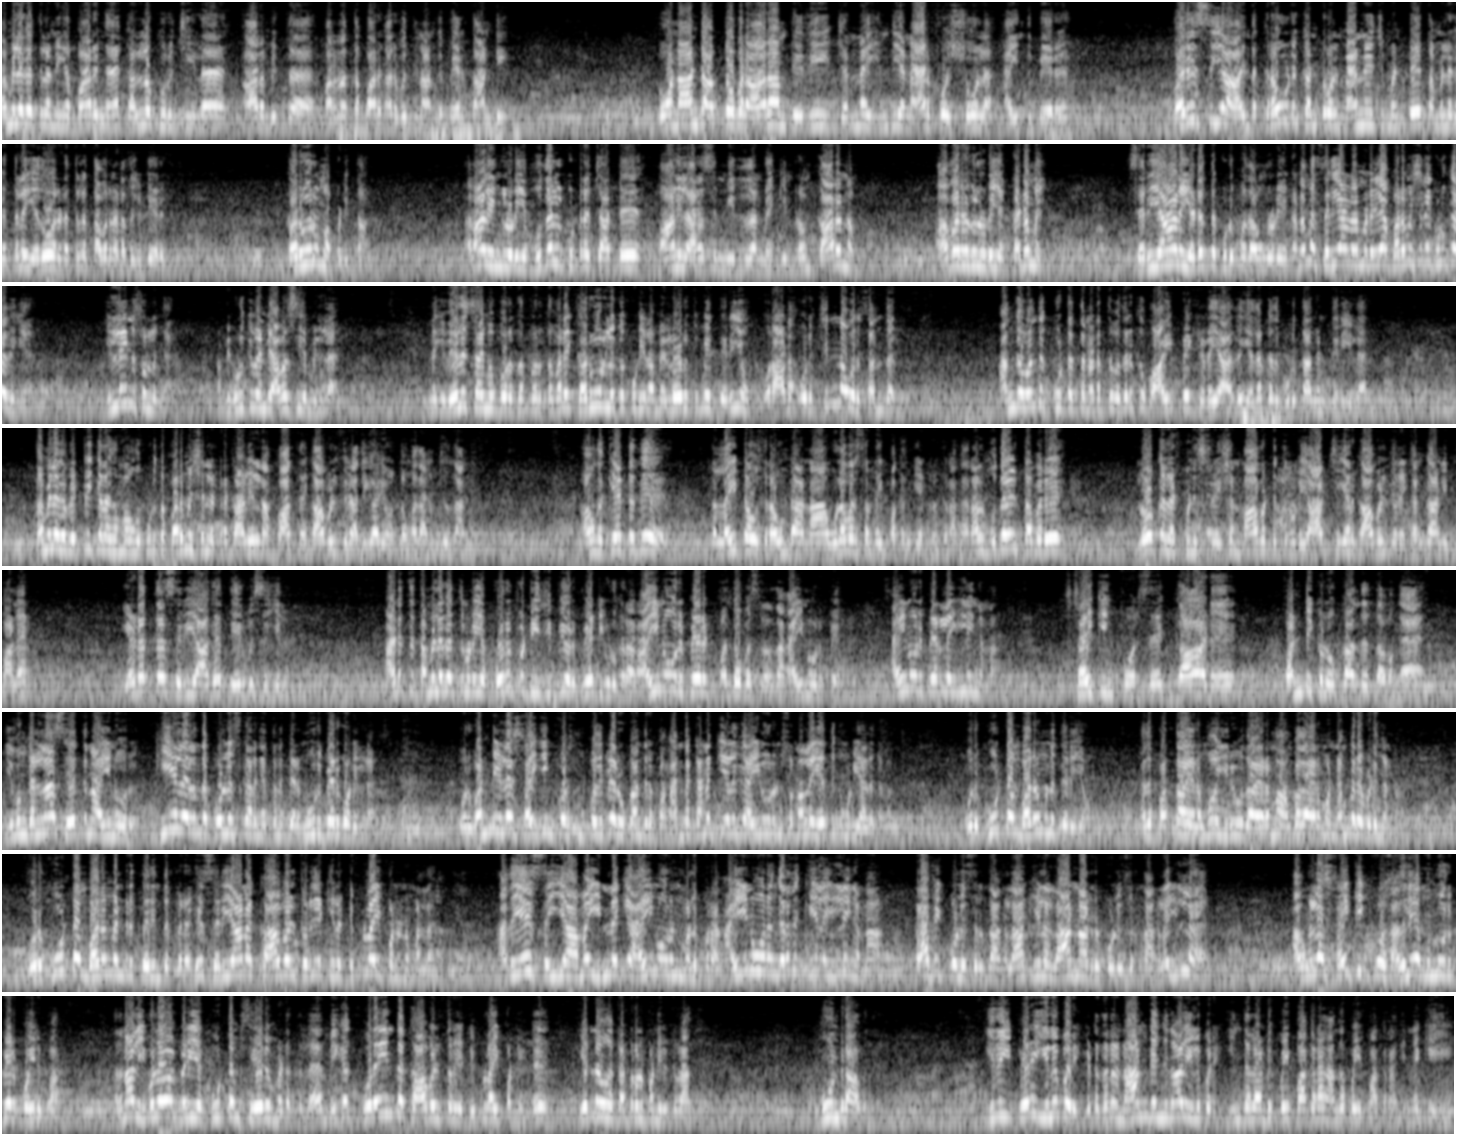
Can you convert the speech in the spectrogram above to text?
தமிழகத்தில் நீங்கள் பாருங்கள் கள்ளக்குறிச்சியில் ஆரம்பித்த மரணத்தை பாருங்க அறுபத்தி நான்கு பேர் தாண்டி. போன ஆண்டு அக்டோபர் ஆறாம் தேதி சென்னை இந்தியன் ஏர்ஃபோர்ஸ் ஷோவில் ஐந்து பேர். வரிசையா இந்த கிரவுடு கண்ட்ரோல் மேனேஜ்மெண்ட்டே தமிழகத்தில் ஏதோ ஒரு இடத்துல தவறு நடந்துகிட்டே இருக்கு. கரூரும் அப்படித்தான். அதனால் எங்களுடைய முதல் குற்றச்சாட்டு மாநில அரசின் மீது தான் வைக்கின்றோம். காரணம் அவர்களுடைய கடமை. சரியான இடத்தை கொடுப்பது அவங்களுடைய கடமை சரியான இடமையா பர்மிஷனே கொடுக்காதீங்க. இல்லைன்னு சொல்லுங்க. அப்படி கொடுக்க வேண்டிய அவசியம் இல்லை. இன்னைக்கு வேலுசாமி பொறுத்த பொறுத்தவரை கரூரில் இருக்கக்கூடிய நம்ம எல்லோருக்குமே தெரியும் ஒரு அட ஒரு சின்ன ஒரு சந்தல் அங்க வந்து கூட்டத்தை நடத்துவதற்கு வாய்ப்பே கிடையாது. எதற்கு அது கொடுத்தாங்கன்னு தெரியல. தமிழக வெற்றி கழகம் அவங்க கொடுத்த பர்மிஷன் லெட்டர் காலையில் நான் பார்த்தேன். காவல்துறை அதிகாரி ஒருத்தவங்க அதை அனுப்பிச்சிருந்தாங்க. அவங்க கேட்டது இந்த லைட் ஹவுஸ் ரவுண்டானா உழவர் சந்தை பக்கம் கேட்டிருக்கிறாங்க. அதனால் முதல் தவறு லோக்கல் அட்மினிஸ்ட்ரேஷன் மாவட்டத்தினுடைய ஆட்சியர் காவல்துறை கண்காணிப்பாளர் இடத்தை சரியாக தேர்வு செய்யல. அடுத்து தமிழகத்தினுடைய பொறுப்பு டிஜிபி ஒரு பேட்டி கொடுக்கிறார். ஐநூறு பேர் பந்தோபஸ்தில் இருந்தாங்க ஐநூறு பேர். ஐநூறு பேர்ல இல்லைங்கண்ணா. ஸ்ட்ரைக்கிங் ஃபோர்ஸு கார்டு வண்டிக்குள் உட்கார்ந்துருந்தவங்க இவங்கெல்லாம் சேர்த்துனா ஐநூறு. கீழே இருந்த போலீஸ்காரங்க எத்தனை பேர்? நூறு பேர் கூட இல்லை. ஒரு வண்டியில் ஸ்ட்ரைக்கிங் ஃபோர்ஸ் முப்பது பேர் உட்காந்துருப்பாங்க அந்த கணக்கு எழுதி ஐநூறுன்னு சொன்னாலும் ஏற்றுக்க முடியாதுங்கண்ணா. ஒரு கூட்டம் வரும்னு தெரியும். அது பத்தாயிரமோ இருபதாயிரமோ ஐம்பதாயிரமோ நம்பரை விடுங்கண்ணா. ஒரு கூட்டம் வரும் என்று தெரிந்த பிறகு சரியான காவல்துறையை கீழே டிப்ளாய் பண்ணணுமல்ல. அதையே செய்யாம இன்னைக்கு ஐநூறுன்னு மலுப்புறாங்க. ஐநூறுங்கிறது கீழே இல்லைங்கண்ணா. டிராபிக் போலீஸ் இருந்தாங்களா? கீழே லான் ஆர்டர் போலீஸ் இருந்தாங்களா? இல்ல. அவங்க எல்லாம் ஸ்ட்ரைக்கிங் ஃபோர்ஸ் அதுலயே முந்நூறு பேர் போயிருப்பாங்க. அதனால் இவ்வளவு பெரிய கூட்டம் சேரும் இடத்துல மிக குறைந்த காவல்துறையை டிப்ளாய் பண்ணிட்டு என்ன அவங்க கண்ட்ரோல் பண்ணிருக்கிறாங்க? மூன்றாவது. இது பேர் இழுபறி. கிட்டத்தட்ட நான்கஞ்சு நாள் இழுபறி. இந்த லேண்டுக்கு போய் பார்க்குறாங்க அங்க போய் பார்க்குறாங்க. இன்னைக்கு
